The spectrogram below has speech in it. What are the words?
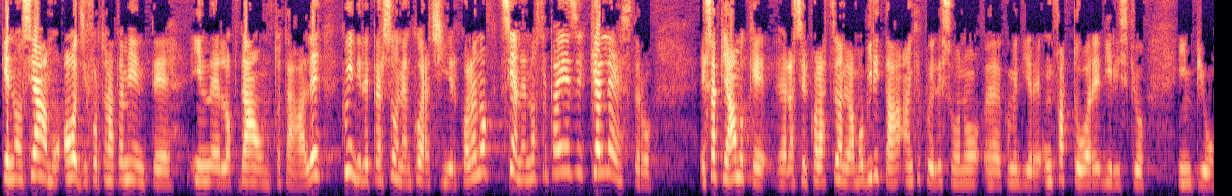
che non siamo oggi fortunatamente in lockdown totale, quindi le persone ancora circolano sia nel nostro paese che all'estero e sappiamo che eh, la circolazione e la mobilità anche quelle sono eh, come dire, un fattore di rischio in più.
